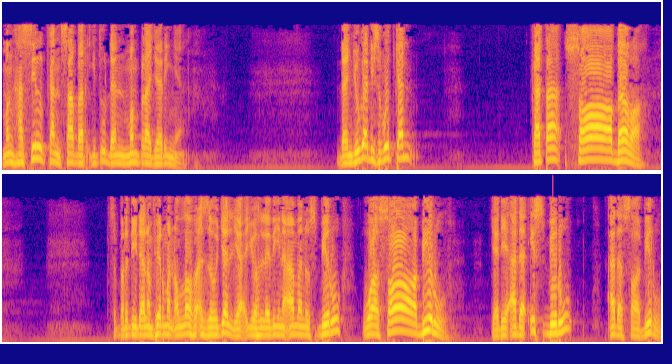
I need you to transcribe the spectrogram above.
menghasilkan sabar itu dan mempelajarinya dan juga disebutkan kata sabara seperti dalam firman Allah Azza wa Jalla, ya ayyuhalladzina amanu wa sabiru. Jadi ada isbiru, ada sabiru.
